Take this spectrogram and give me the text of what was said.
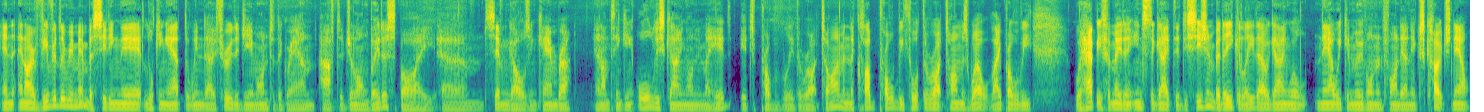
And and I vividly remember sitting there looking out the window through the gym onto the ground after Geelong beat us by um, seven goals in Canberra. And I'm thinking, all this going on in my head, it's probably the right time. And the club probably thought the right time as well. They probably were happy for me to instigate the decision, but equally they were going, well, now we can move on and find our next coach. Now,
